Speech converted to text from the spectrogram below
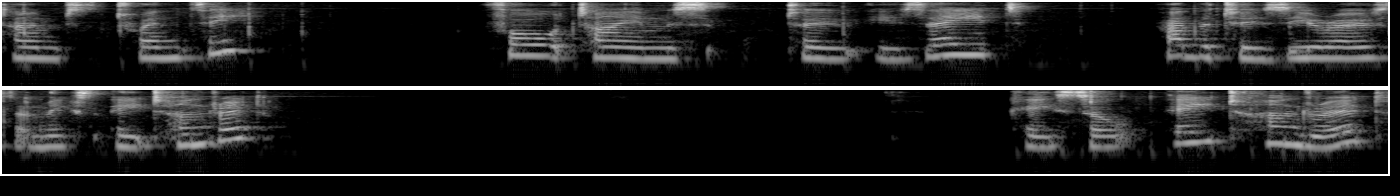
times 20. 4 times 2 is 8. Add the two zeros, that makes 800. Okay, so 800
